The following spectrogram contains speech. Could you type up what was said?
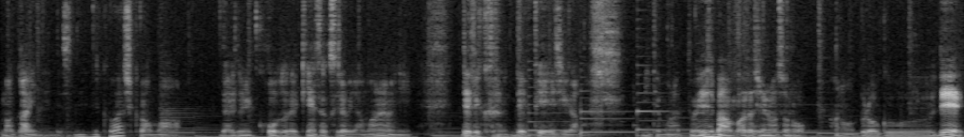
まあ、概念ですね。で詳しくはまあ、ダイトニックコードで検索すれば山のように出てくるんで、ページが。見てもらってもいいし、まあ、私のその、あの、ブログで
